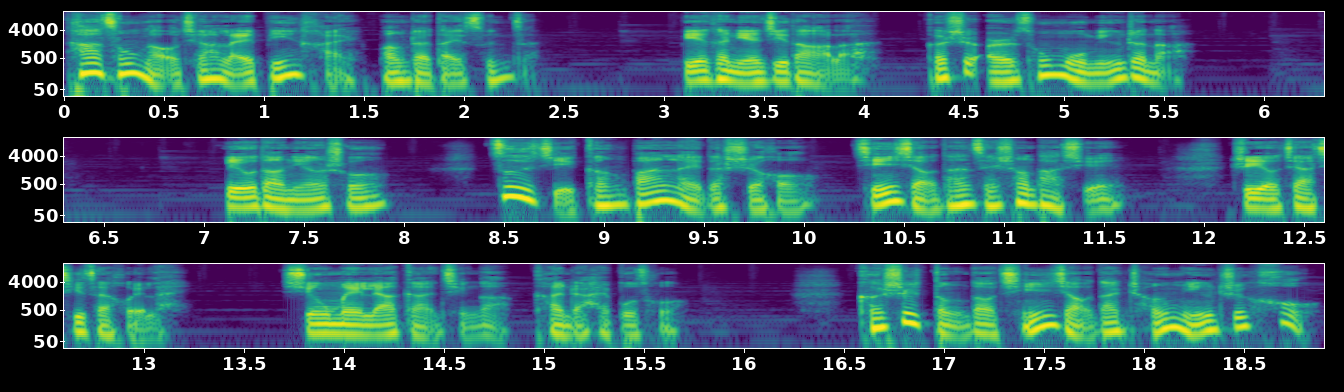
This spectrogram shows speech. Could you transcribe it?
他从老家来滨海帮着带孙子，别看年纪大了，可是耳聪目明着呢。刘大娘说，自己刚搬来的时候，秦小丹在上大学，只有假期才回来，兄妹俩感情啊，看着还不错。可是等到秦小丹成名之后，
